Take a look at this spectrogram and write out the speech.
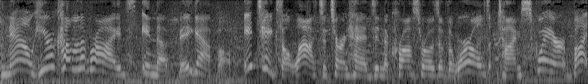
Now, here come the brides in the Big Apple. It takes a lot to turn heads in the crossroads of the world, Times Square, but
